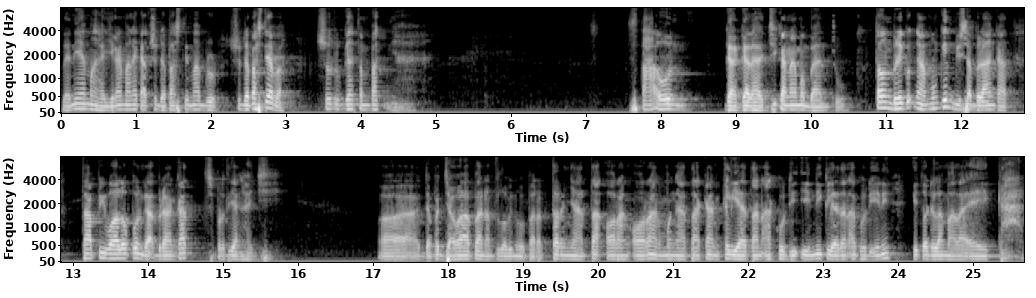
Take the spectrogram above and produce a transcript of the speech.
Dan ini yang menghajikan malaikat sudah pasti mabrur. Sudah pasti apa? Surga tempatnya. Setahun gagal haji karena membantu. Tahun berikutnya mungkin bisa berangkat. Tapi walaupun nggak berangkat seperti yang haji. Uh, dapat jawaban Abdullah bin Mubarak. Ternyata orang-orang mengatakan kelihatan aku di ini, kelihatan aku di ini, itu adalah malaikat.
